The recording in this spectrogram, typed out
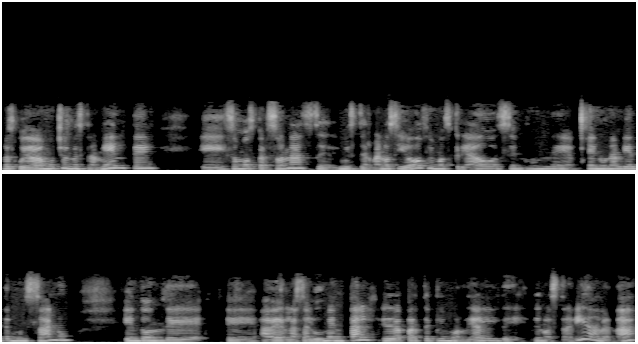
nos cuidaba mucho nuestra mente. Eh, somos personas, mis hermanos y yo fuimos criados en un, eh, en un ambiente muy sano, en donde, eh, a ver, la salud mental era parte primordial de, de nuestra vida, ¿verdad?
